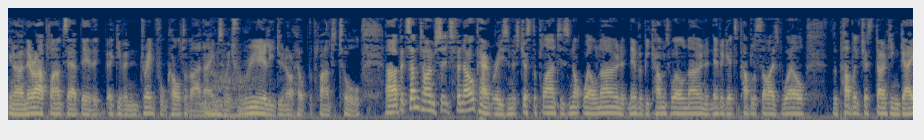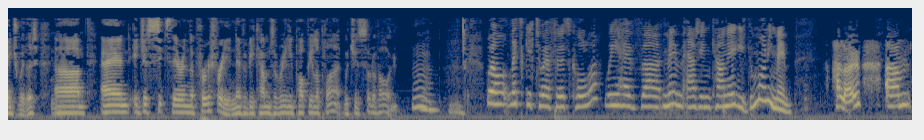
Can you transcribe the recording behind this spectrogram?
You know, and there are plants out there that are given dreadful cultivar names, which really do not help the plant at all. Uh, but sometimes it's for no apparent reason. It's just the plant is not well known. It never becomes well known. It never gets publicised well. The public just don't engage with it, um, and it just sits there in the periphery and never becomes a really popular plant, which is sort of odd. Well, let's get to our first caller. We have uh, Mem out in Carnegie. Good morning, Mem. Hello. Um,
